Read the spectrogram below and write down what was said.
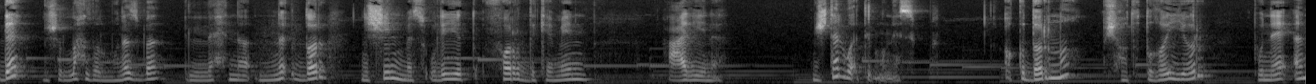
ده مش اللحظة المناسبة اللي إحنا نقدر نشيل مسؤولية فرد كمان علينا. مش ده الوقت المناسب. أقدارنا مش هتتغير بناء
